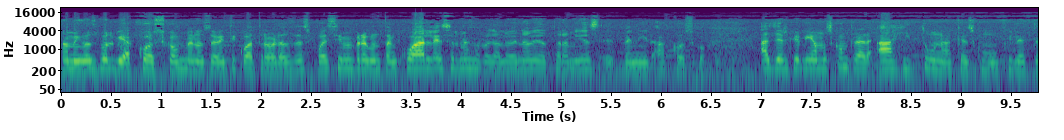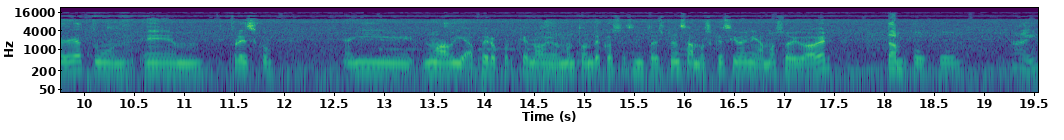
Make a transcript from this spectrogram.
Amigos, volví a Costco menos de 24 horas después. Si me preguntan cuál es el mejor regalo de Navidad para mí es eh, venir a Costco. Ayer queríamos comprar ají tuna, que es como un filete de atún em, fresco. Y no había, pero porque no había un montón de cosas. Entonces pensamos que si veníamos hoy iba a haber. Tampoco hay,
